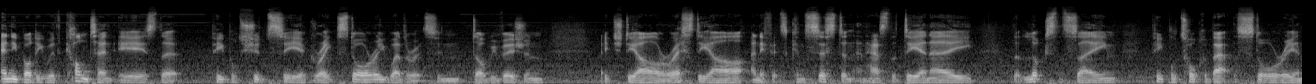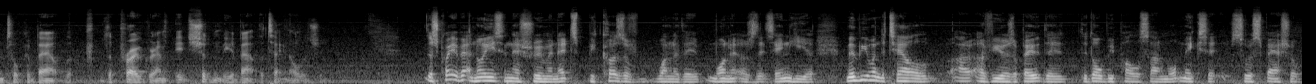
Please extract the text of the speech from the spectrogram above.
anybody with content is that people should see a great story, whether it's in Dolby Vision, HDR, or SDR, and if it's consistent and has the DNA that looks the same, people talk about the story and talk about the, the program. It shouldn't be about the technology. There's quite a bit of noise in this room, and it's because of one of the monitors that's in here. Maybe you want to tell our, our viewers about the, the Dolby Pulsar and what makes it so special.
